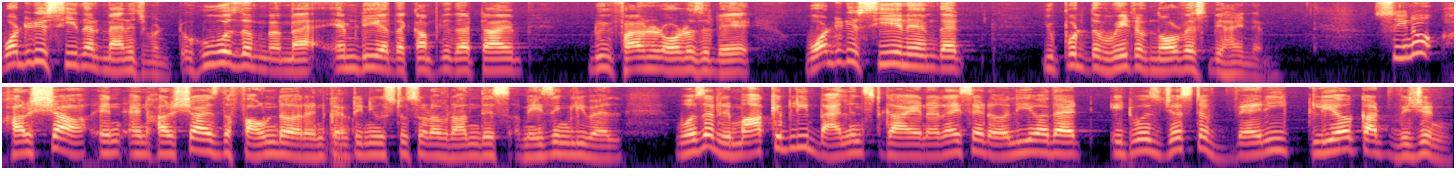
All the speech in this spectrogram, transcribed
What did you see in that management? Who was the MD at the company that time, doing 500 orders a day? What did you see in him that you put the weight of Norwest behind him? So, you know, Harsha, and, and Harsha is the founder and continues to sort of run this amazingly well, was a remarkably balanced guy. And as I said earlier, that it was just a very clear cut vision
